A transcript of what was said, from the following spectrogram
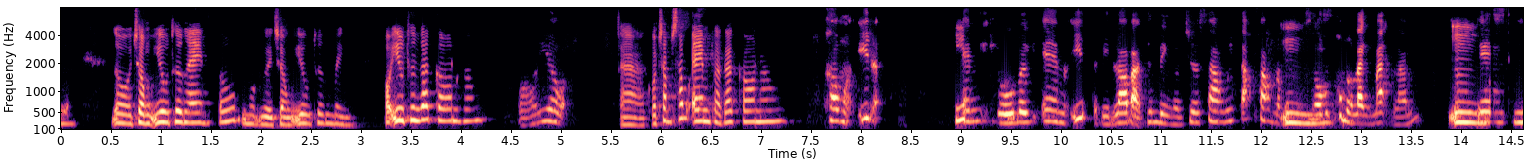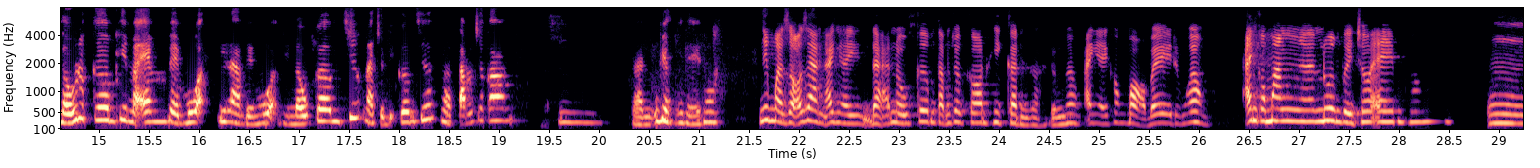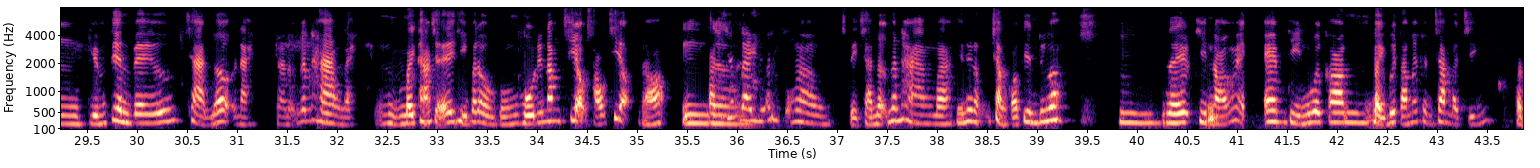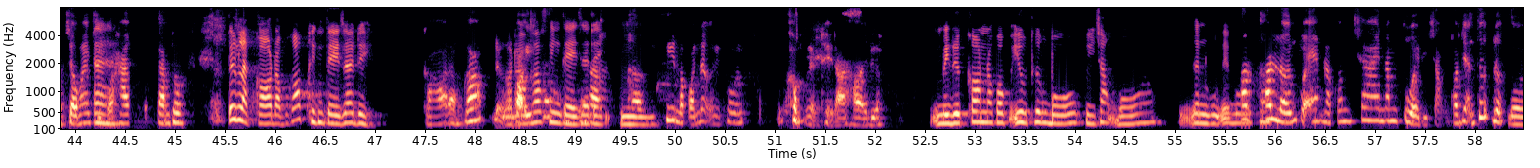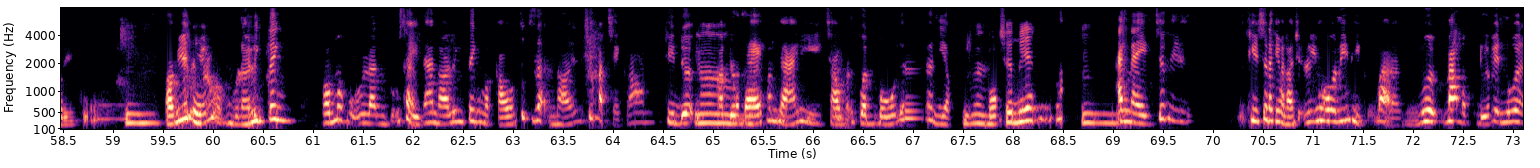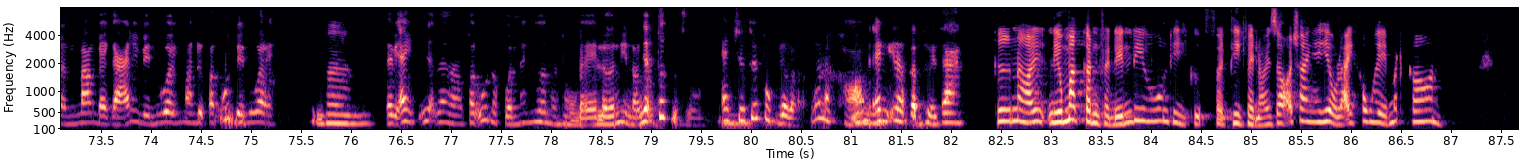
Rồi chồng yêu thương em. Tốt một người chồng yêu thương mình. Có yêu thương các con không? Có yêu ạ à có chăm sóc em và các con không? Không ạ ít ạ. Ít. em nghĩ đối với em là ít tại vì lo bản thân mình còn chưa xong cái tác phong là ừ. sống không được lành mạnh lắm. Ừ. nên nấu được cơm khi mà em về muộn đi làm về muộn thì nấu cơm trước là chuẩn bị cơm trước là tắm cho con. Ừ. là những việc như thế thôi. Nhưng mà rõ ràng anh ấy đã nấu cơm tắm cho con khi cần rồi đúng không? Anh ấy không bỏ bê đúng không? Anh có mang lương về cho em không? Ừ, kiếm tiền về trả nợ này trả nợ ngân hàng này. Mấy tháng trở đây thì bắt đầu cũng 4 đến 5 triệu 6 triệu đó. Ừ, và rồi. trước đây nữa thì cũng là để trả nợ ngân hàng mà thế nên là cũng chẳng có tiền đưa. Ừ. đấy thì nói vậy em thì nuôi con 70 80 phần trăm là chính còn chồng em chỉ à. có hai phần trăm thôi. Tức là có đóng góp kinh tế gia đình. Có đóng góp. Có đóng góp kinh tế gia đình. ừ. Ờ, khi mà có nợ thì thôi không thể đòi hỏi được. Mấy đứa con nó có yêu thương bố quý trọng bố không? Gần gũi bố con, con lớn của em là con trai 5 tuổi thì chẳng có nhận thức được rồi thì cũng ừ. có biết nếu mà nói linh tinh có một vụ lần cũng xảy ra nói linh tinh mà cáu tức giận nói trước mặt trẻ con. Thì đứa ừ. còn đứa bé con gái thì cháu vẫn quấn bố rất là nhiều. Ừ, bố chưa biết. Ừ. anh này trước khi khi trước khi mà nói chuyện ly hôn ấy thì cũng bảo là nuôi mang một đứa về nuôi là mang bé gái này về nuôi mang được con út về nuôi. Vâng. Tại vì anh cũng nhận ra là con út nó quấn anh hơn là thằng bé lớn thì nó nhận thức được rồi. Em ừ. chưa thuyết phục được rất là khó. Ừ. em nghĩ là cần thời gian. Cứ nói nếu mà cần phải đến ly hôn thì phải thì phải nói rõ cho anh ấy hiểu là anh không hề mất con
